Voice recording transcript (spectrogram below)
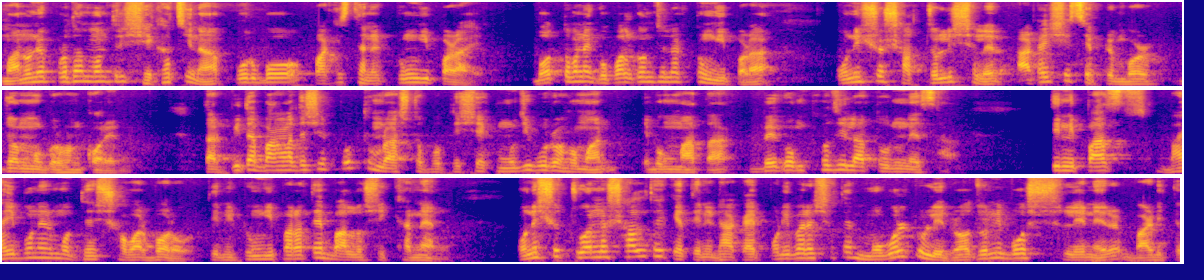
মাননীয় প্রধানমন্ত্রী শেখ হাসিনা পূর্ব পাকিস্তানের টুঙ্গিপাড়ায়, বর্তমানে গোপালগঞ্জ জেলার টুঙ্গিপাড়া, উনিশশো সাতচল্লিশ সালের আঠাইশে সেপ্টেম্বর জন্মগ্রহণ করেন। তার পিতা বাংলাদেশের প্রথম রাষ্ট্রপতি শেখ মুজিবুর রহমান এবং মাতা বেগম ফজিলাতুন্নেসা তিনি পাঁচ ভাই বোনের মধ্যে সবার বড়। তিনি টুঙ্গিপাড়াতে বাল্য শিক্ষা নেন। উনিশশো চুয়ান্ন সাল থেকে তিনি ঢাকায় পরিবারের সাথে মোগলটুলির রজনী বোস লেনের বাড়িতে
